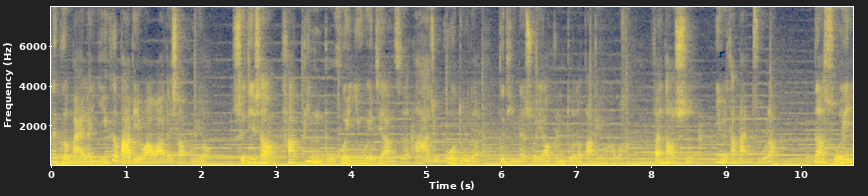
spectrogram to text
那个买了一个芭比娃娃的小朋友，实际上他并不会因为这样子啊，就过度的不停的说要更多的芭比娃娃，反倒是因为他满足了。那所以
